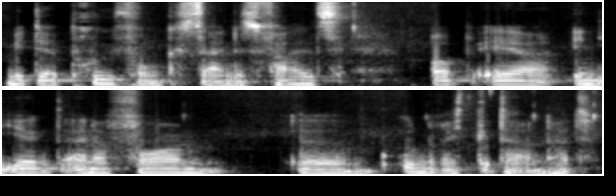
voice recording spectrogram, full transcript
mit der Prüfung seines Falls, ob er in irgendeiner Form äh, Unrecht getan hat.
